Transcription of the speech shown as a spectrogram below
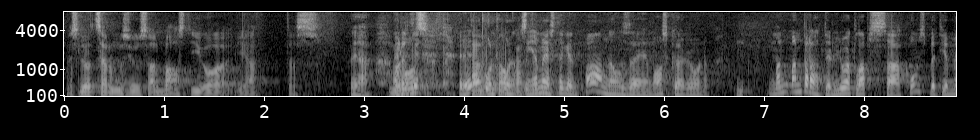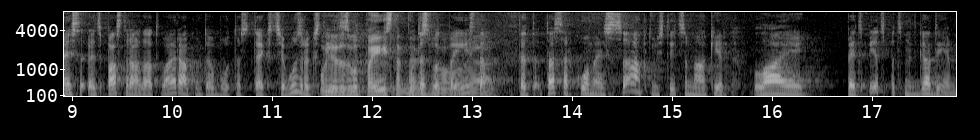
Mēs ļoti ceram uz jūsu atbalstu, jo ja, tas ir. Jā, redz, redz, un, un, un, ja mēs tagad pāranalizējam Oskara runu, man, manuprāt, ir ļoti labs sākums, bet, ja mēs pastrādātu vairāk, un tev būtu tas teksts jau uzrakstīts, un, ja tas būtu pa īstam, tas būtu pa īstam, tad tas, ar ko mēs sāktu, visticamāk, ir, lai pēc 15 gadiem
